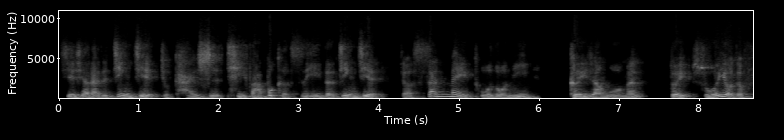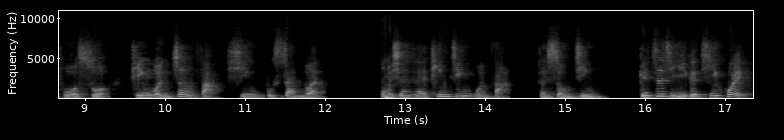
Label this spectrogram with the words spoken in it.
接下来的境界就开始启发不可思议的境界，叫三昧陀罗尼，可以让我们对所有的佛所听闻正法心不散乱。我们现在听经闻法，在诵经，给自己一个机会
